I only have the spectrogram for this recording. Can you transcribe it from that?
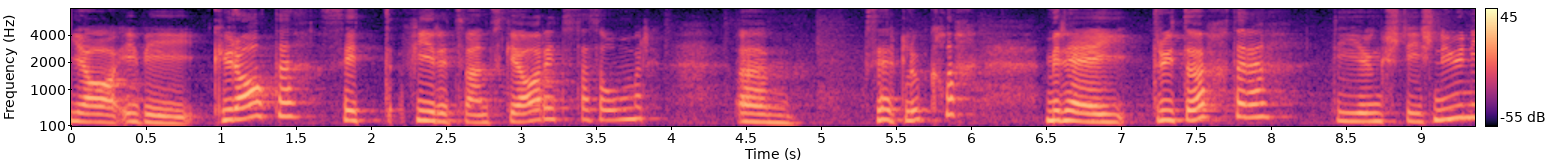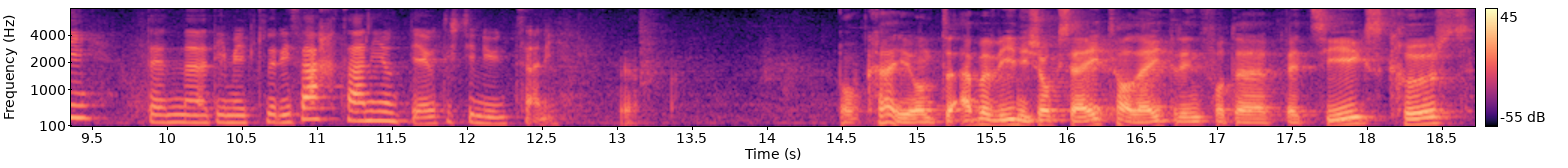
Ja, ich bin Kurate seit 24 Jahren jetzt diesen Sommer. Ähm, sehr glücklich. Wir haben drei Töchter. Die jüngste ist 9, dann äh, die mittlere 16 und die älteste 19. Ja. Okay, und eben, wie ich schon gesagt habe, Leiterin von der Beziehungskurs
